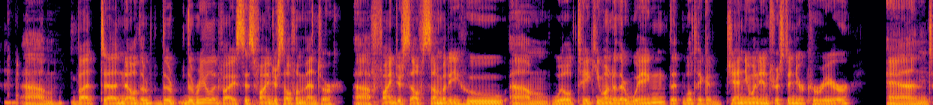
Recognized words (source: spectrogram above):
um, but uh, no, the, the the real advice is find yourself a mentor. Uh, find yourself somebody who um, will take you under their wing, that will take a genuine interest in your career, and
